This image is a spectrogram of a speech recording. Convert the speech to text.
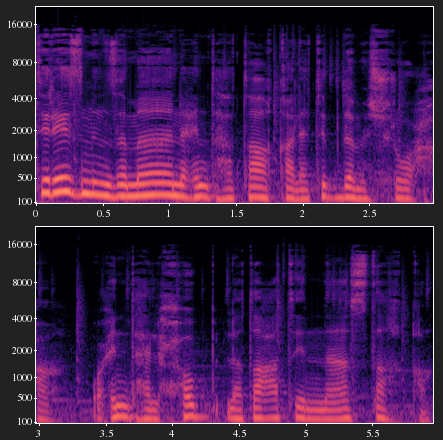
تيريز من زمان عندها طاقة لتبدأ مشروعها وعندها الحب لتعطي الناس طاقة.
